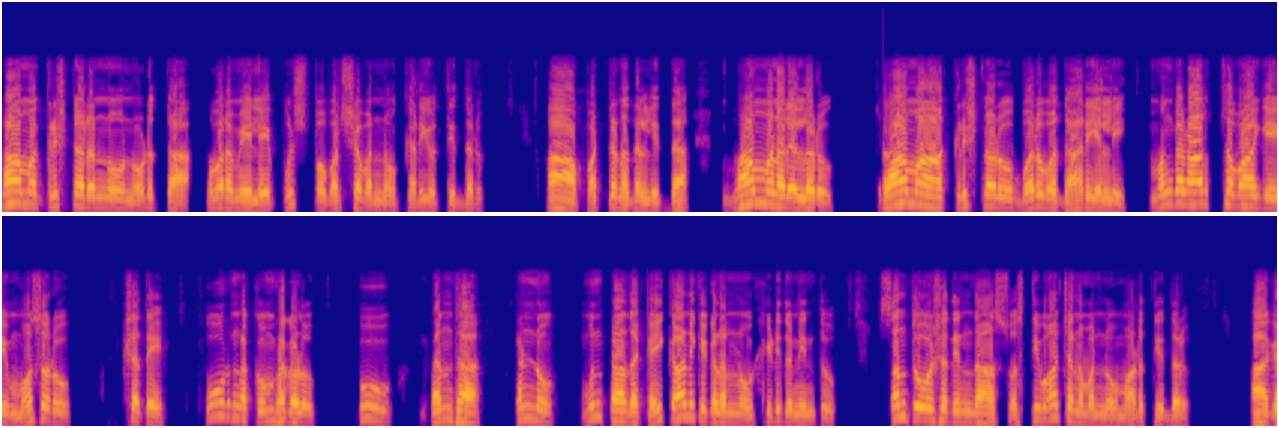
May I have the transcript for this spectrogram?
ರಾಮಕೃಷ್ಣರನ್ನು ನೋಡುತ್ತಾ ಅವರ ಮೇಲೆ ಪುಷ್ಪ ವರ್ಷವನ್ನು ಕರೆಯುತ್ತಿದ್ದರು. ಆ ಪಟ್ಟಣದಲ್ಲಿದ್ದ ಬ್ರಾಹ್ಮಣರೆಲ್ಲರೂ ರಾಮ ಕೃಷ್ಣರು ಬರುವ ದಾರಿಯಲ್ಲಿ ಮಂಗಳಾರ್ಥವಾಗಿ ಮೊಸರು, ಅಕ್ಷತೆ, ಪೂರ್ಣ ಕುಂಭಗಳು, ಹೂ, ಗಂಧ, ಹಣ್ಣು ಮುಂತಾದ ಕೈಕಾಣಿಕೆಗಳನ್ನು ಹಿಡಿದು ನಿಂತು ಸಂತೋಷದಿಂದ ಸ್ವಸ್ತಿವಾಚನವನ್ನು ಮಾಡುತ್ತಿದ್ದರು. ಆಗ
